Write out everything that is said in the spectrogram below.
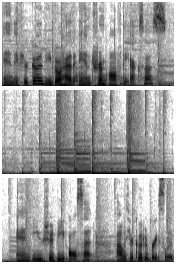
And if you're good, you go ahead and trim off the excess. You should be all set uh, with your coded bracelet.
